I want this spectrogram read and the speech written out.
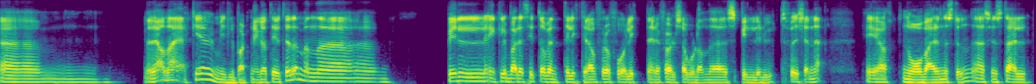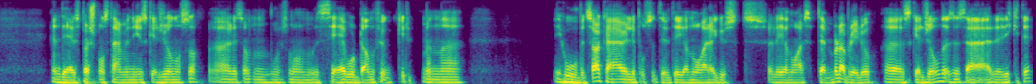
Uh, men ja, nei, jeg er ikke umiddelbart negativ til det, men uh, vil egentlig bare sitte og vente litt for å få litt mer følelse av hvordan det spiller ut, kjenner jeg. I nåværende stund. Jeg syns det er en del spørsmålstegn ved nye schedulen også. Liksom, så man vil se hvordan det funker. Men uh, i hovedsak er jeg veldig positiv til januar-august, eller januar-september. Da blir det jo uh, schedule. Det syns jeg er riktig.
